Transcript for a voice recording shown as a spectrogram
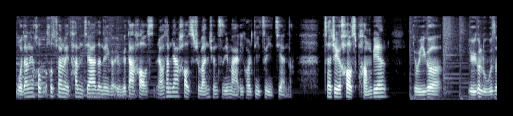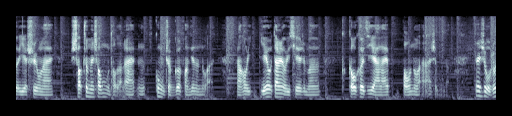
我当年 host host family 他们家的那个有一个大 house，然后他们家 house 是完全自己买了一块地自己建的，在这个 house 旁边有一个有一个炉子，也是用来烧专门烧木头的，来嗯供整个房间的暖。然后也有当然有一些什么高科技啊来保暖啊什么的。但是我说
